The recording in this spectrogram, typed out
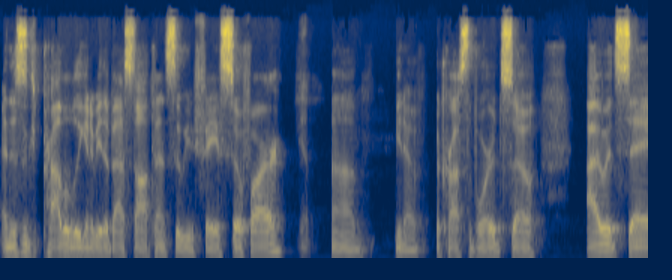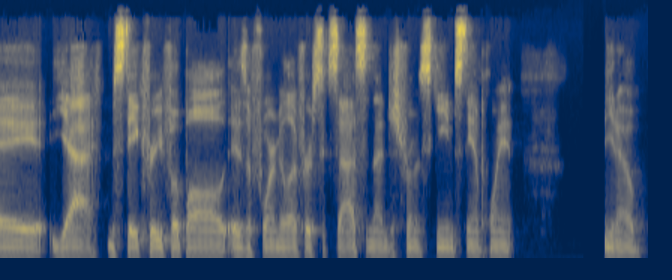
And this is probably going to be the best offense that we've faced so far. Yep. Um, you know, across the board. So I would say, yeah, mistake free football is a formula for success. And then just from a scheme standpoint, you know,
